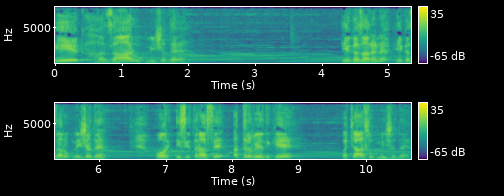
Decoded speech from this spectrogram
एक हज़ार उपनिषद है। एक हज़ार है ना? एक हज़ार उपनिषद है। और इसी तरह से अथर्वेद के पचास उपनिषद है।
